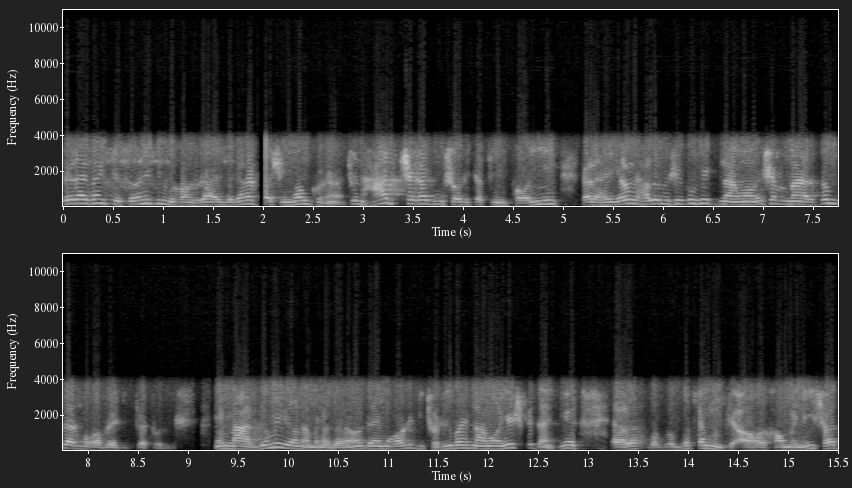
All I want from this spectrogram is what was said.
برون کسانی که می‌خوان رأی بدن پشیمان کنن. چون هر چقدر مشارکت این پایین در حقیقت حالا میشه گفت یک نمایش مردم در مقابل دیکتاتوری این مردم ایران هم به نظر من در مقابل دیکتاتوری باید نمایش بدن. گفتم که آقای خامنه ای شاید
